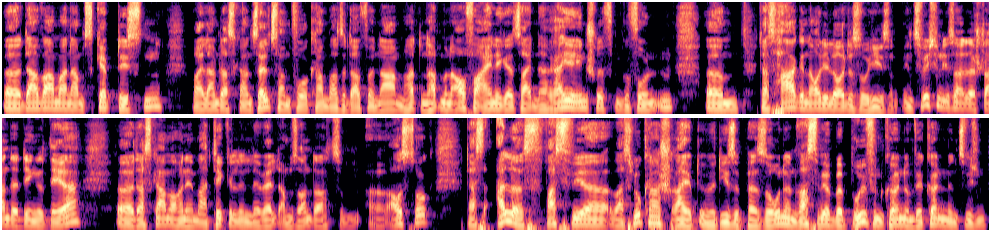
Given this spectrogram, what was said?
Äh, da war man am skeptischsten, weil einem das ganz seltsam vorkam, was er da für Namen hat. Und hat man auch vor einiger Zeit eine Reihe Inschriften gefunden, ähm, dass haargenau die Leute so hießen. Inzwischen ist also der Stand der Dinge der, äh, das kam auch in dem Artikel in der Welt am Sonntag zum äh, Ausdruck, dass alles, was wir, was Lukas schreibt über diese Personen, was wir überprüfen können, und wir können inzwischen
